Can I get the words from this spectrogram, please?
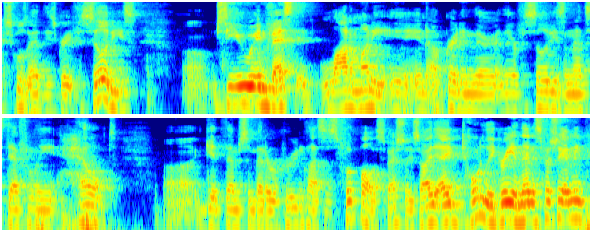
schools that had these great facilities. Um, CU invested a lot of money in, in upgrading their their facilities, and that's definitely helped. Uh, get them some better recruiting classes, football especially. So I, I totally agree. And then especially, I mean,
